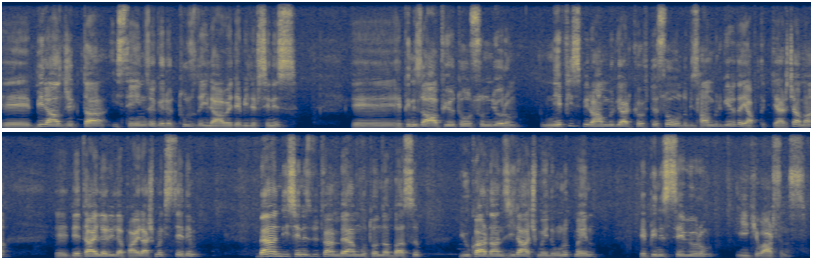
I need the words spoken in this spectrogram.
Ee, birazcık da isteğinize göre tuz da ilave edebilirsiniz. Ee, hepinize afiyet olsun diyorum. Nefis bir hamburger köftesi oldu. Biz hamburgeri de yaptık gerçi ama e, detaylarıyla paylaşmak istedim. Beğendiyseniz lütfen beğen butonuna basıp yukarıdan zili açmayı da unutmayın. Hepinizi seviyorum. İyi ki varsınız.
